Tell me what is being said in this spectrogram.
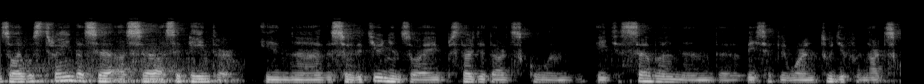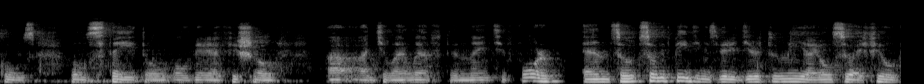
So I was trained as a, as a, as a painter in uh, the Soviet Union. So I started art school in 87 and uh, basically were in two different art schools, all state, all, all very official uh, until I left in '94. And so Soviet painting is very dear to me. I also I feel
